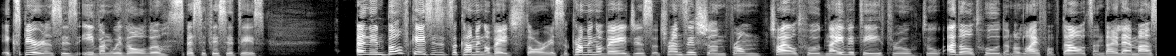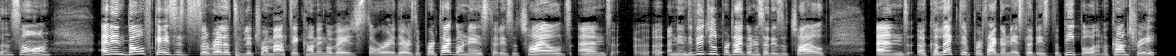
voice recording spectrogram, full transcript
experiences, even with all the specificities. And in both cases, it's a coming of age story. So, coming of age is a transition from childhood naivety through to adulthood and a life of doubts and dilemmas and so on. And in both cases, it's a relatively traumatic coming of age story. There's a protagonist that is a child, and uh, an individual protagonist that is a child, and a collective protagonist that is the people and the country.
